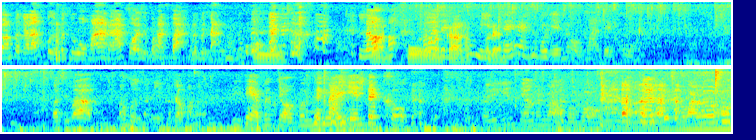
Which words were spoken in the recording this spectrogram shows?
ตอนเพิ่งกำลังเปิดประตูออกมานะก่อนถึงพันปากแล้วเป็นนางมันก็บอกอยู่แล้วบ้านโพลังกาครับมีมาแรงแท้คือบ่เห็นออกมาแต่เสือมาสิบ้ามาเบิ่งอันนี้เขาจะเอามาให้ดีแท้มันจอบเบิ่งทางในเห็นแต่โคกไปได้ยินเสียงมันว่าผมบอกแม่เพราะว่าพูด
